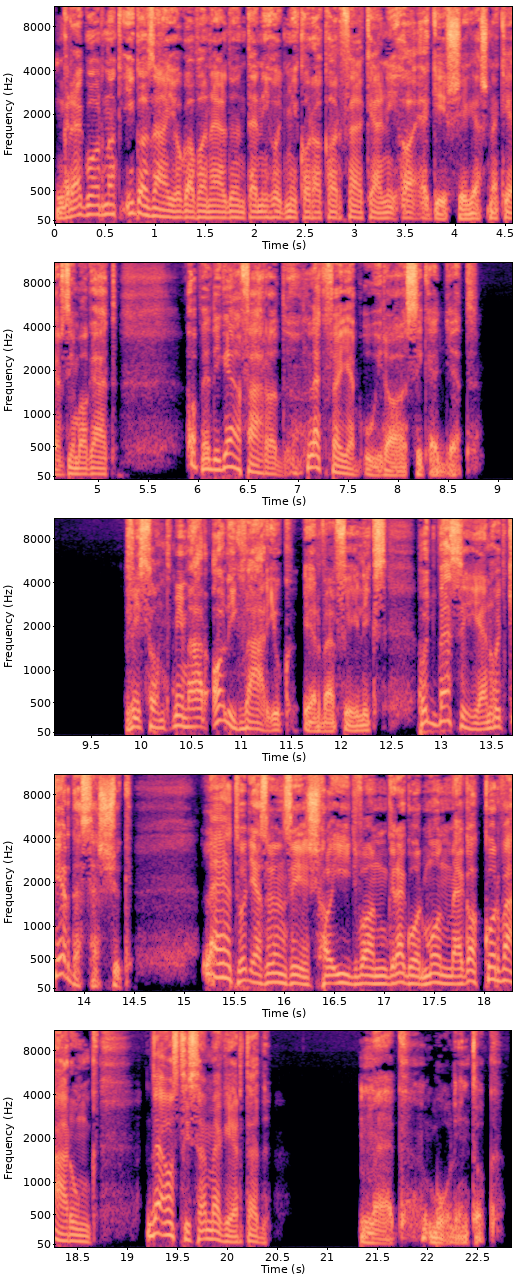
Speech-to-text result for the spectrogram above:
Gregornak igazán joga van eldönteni, hogy mikor akar felkelni, ha egészségesnek érzi magát, ha pedig elfárad, legfeljebb újra alszik egyet. Viszont mi már alig várjuk, érvel Félix, hogy beszéljen, hogy kérdezhessük. Lehet, hogy ez önzés, ha így van, Gregor mond meg, akkor várunk, de azt hiszem megérted. Meg, bólintok.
